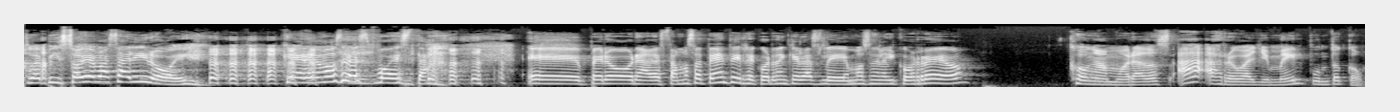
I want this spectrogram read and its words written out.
tu episodio va a salir hoy. Queremos respuesta. Eh, pero nada, estamos atentos y recuerden que las leemos en el correo con amoradosa.gmail.com.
